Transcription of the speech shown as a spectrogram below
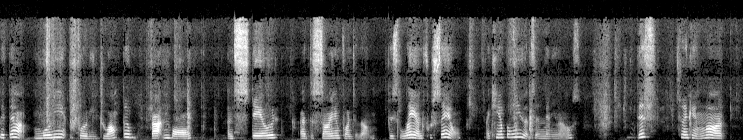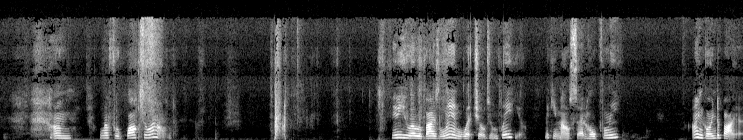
Look at that. Mooney Ferdie dropped their bat and ball and stared at the sign in front of them. This land for sale. I can't believe it, said Minnie Mouse. This second lot um left for blocks around. Maybe whoever buys the land will let children play here, Mickey Mouse said hopefully. I'm going to buy it,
